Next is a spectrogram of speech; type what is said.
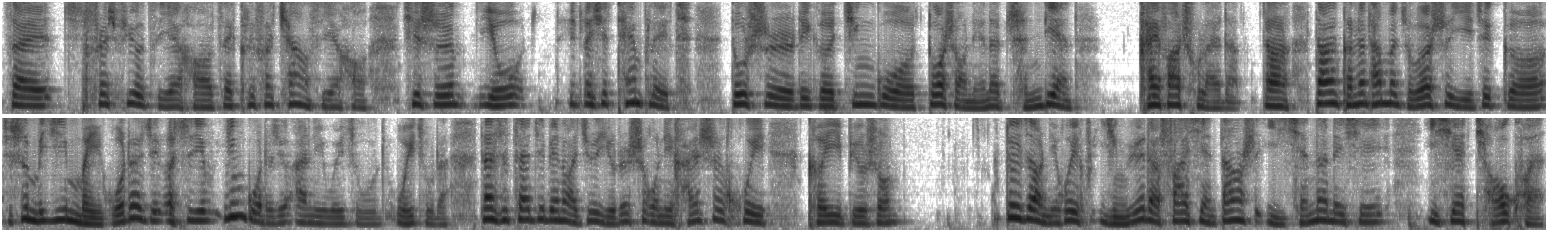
在 Freshfields 也好，在 Clifford Chance 也好，其实有那些 template 都是这个经过多少年的沉淀。开发出来的，当然，当然，可能他们主要是以这个，就是美以美国的这个，是以英国的这个案例为主为主的。但是在这边的话，就是有的时候你还是会可以，比如说对照，你会隐约的发现当时以前的那些一些条款，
